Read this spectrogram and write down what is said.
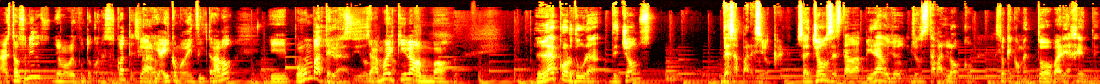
a, Estados Unidos, yo me voy junto con esos cuates. Claro. Y ahí como de infiltrado y pum, adiós, Se armó el quilombo. La cordura de Jones desapareció, crack. O sea, Jones estaba pirado, Jo- Jones estaba loco. Es lo que comentó varias gente.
